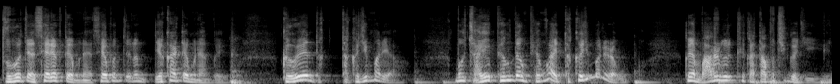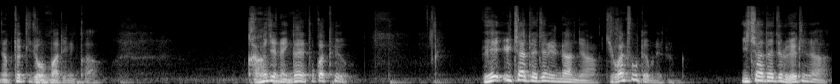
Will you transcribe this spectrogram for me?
두 번째는 세력 때문에, 세 번째는 역할 때문에 한 거예요. 그 외엔 다, 다 거짓말이야. 뭐 자유 평등, 평화에 다 거짓말이라고. 그냥 말을 그렇게 갖다 붙인 거지. 그냥 듣기 좋은 말이니까. 강아지나 인간이 똑같아요. 왜 1차 대전이 일어났냐? 기관총 때문에 일어난 거예요. 2차 대전은 왜 일어나?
